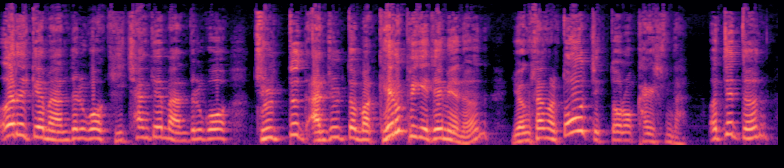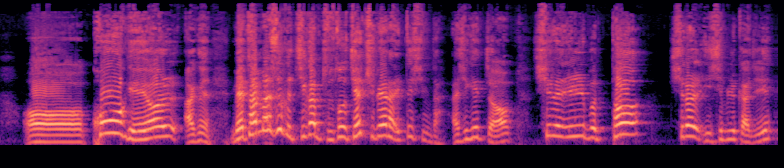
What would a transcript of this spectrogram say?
어렵게 만들고 귀찮게 만들고 줄 듯 안 줄 듯 막 괴롭히게 되면은 영상을 또 찍도록 하겠습니다. 어쨌든 어, 코어 계열, 아, 그냥, 메타마스크 지갑 주소 제출해라, 이 뜻입니다. 아시겠죠? 7월 1일부터 7월 20일까지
